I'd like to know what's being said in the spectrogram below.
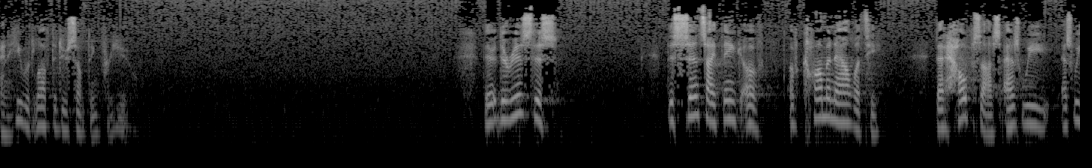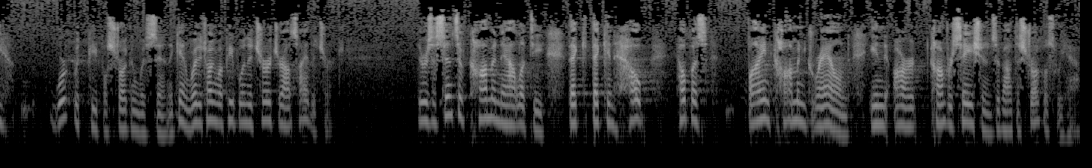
and he would love to do something for you. There, there is this, this sense, I think, of, of commonality that helps us as we, as we work with people struggling with sin. Again, whether you're talking about people in the church or outside the church, there is a sense of commonality that, that can help, help us find common ground in our conversations about the struggles we have.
